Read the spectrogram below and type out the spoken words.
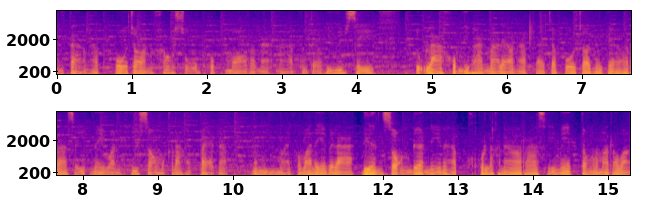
ต่างๆนะครับ โคจรเข้าสู่ภพมรณะนะครับ ตั้งแต่วันที่ 24 ตุลาคมที่ผ่านมาแล้วนะครับ และจะโคจรยกย้ายราศีในวันที่ 2 มกราคม68 นะครับ นั่นหมายความว่าระยะเวลาเดือน 2 เดือนนี้นะครับ คนลัคนาราศีเมษต้องระมัดระวัง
